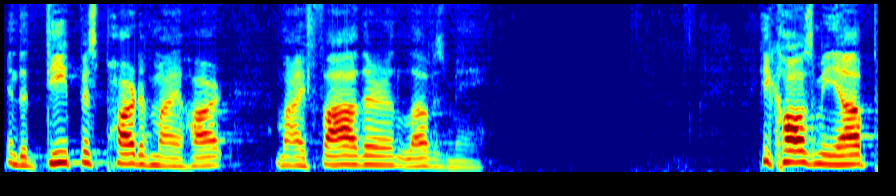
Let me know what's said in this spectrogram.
in the deepest part of my heart. My father loves me. He calls me up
